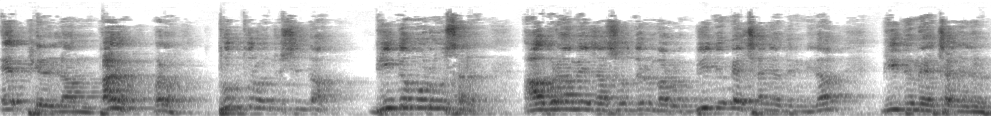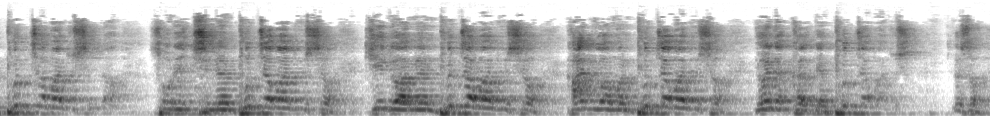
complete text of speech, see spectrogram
에필람 바노 바로 붙들어 주신다 믿음으로 사는 아브라함의 자손들은 바로 믿음의 자녀들입니다. 믿음의 자녀들을 붙잡아 주신다. 소리치면 붙잡아 주시오. 기도하면 붙잡아 주시오. 간구하면 붙잡아 주시오. 연약할 때 붙잡아 주시오. 그래서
